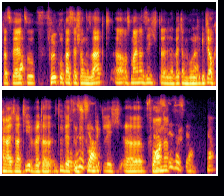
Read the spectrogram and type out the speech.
das wäre ja. so, Füllkrug hast du ja schon gesagt, äh, aus meiner Sicht. Äh, der wird dann wohl, da gibt ja auch keine Alternative. Da sind wir jetzt Sturm ja. wirklich äh, vorne. Das ist es ja. ja.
